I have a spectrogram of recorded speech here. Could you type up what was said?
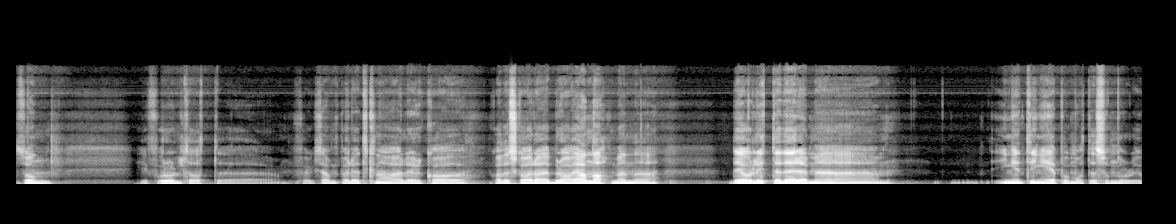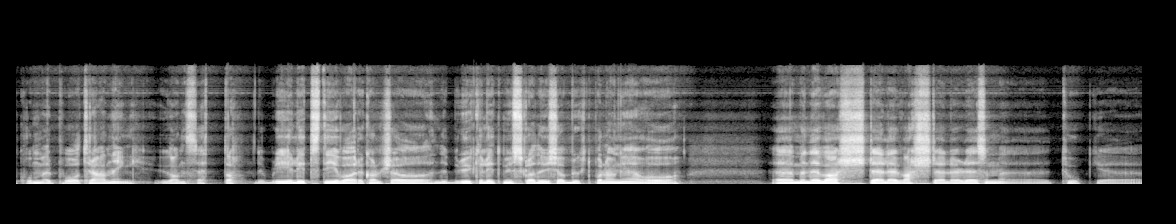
sånn i forhold til at f.eks. for eksempel et kne eller hva, hva det skal være er bra igjen, da, men eh, det er jo litt det der med Ingenting er på en måte som når du kommer på trening uansett. da. Du blir litt stivere kanskje, og du bruker litt muskler du ikke har brukt på lenge. Og, eh, men det verste, eller verste, eller det som eh, tok eh,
